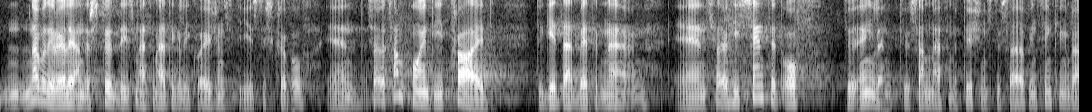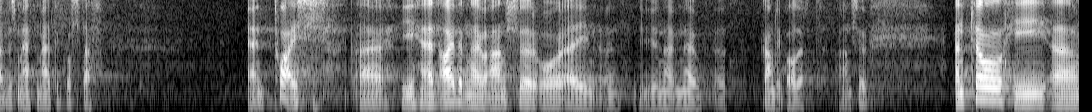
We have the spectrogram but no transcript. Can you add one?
nobody really understood these mathematical equations that he used to scribble. And so at some point he tried to get that better known. And so he sent it off to England to some mathematicians to say, I've been thinking about this mathematical stuff. And twice uh, he had either no answer or a, uh, you know, no, uh, can't be bothered answer. Until he, uh,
